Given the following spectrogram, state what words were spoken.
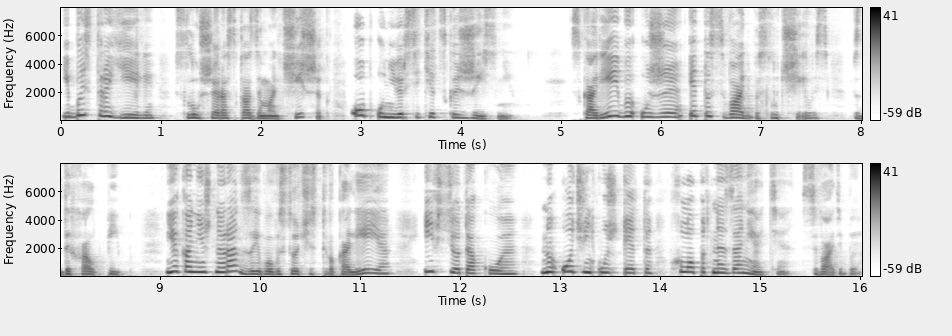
и быстро ели, слушая рассказы мальчишек об университетской жизни. «Скорее бы уже эта свадьба случилась», – вздыхал Пип. «Я, конечно, рад за его высочество Калея и все такое, но очень уж это хлопотное занятие – свадьбы».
